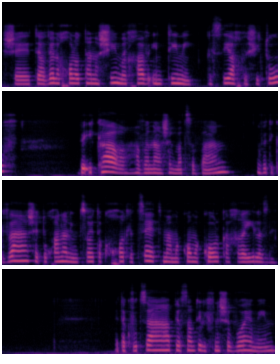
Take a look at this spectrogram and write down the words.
שתהווה לכל אותן נשים מרחב אינטימי לשיח ושיתוף, בעיקר הבנה של מצבן, ובתקווה שתוכלנה למצוא את הכוחות לצאת מהמקום הכל כך רעיל הזה. את הקבוצה פרסמתי לפני שבוע ימים,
